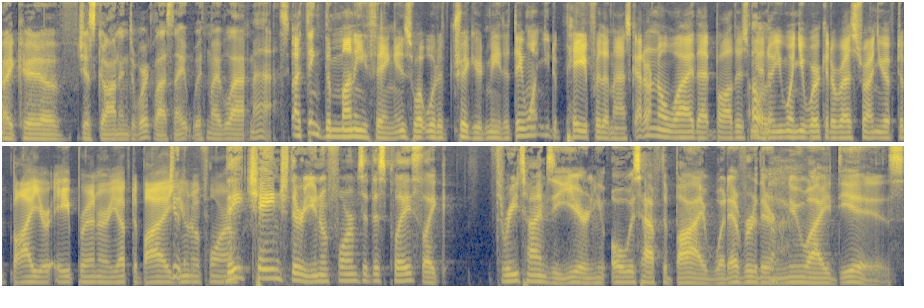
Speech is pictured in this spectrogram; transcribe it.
I could have just gone into work last night with my black mask. I think the money thing is what would have triggered me that they want you to pay for the mask. I don't know why that bothers me. I Oh. know you when you work at a restaurant, you have to buy your apron or you have to buy a Dude, uniform. They change their uniforms at this place like three times a year, and you always have to buy whatever their new idea is.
